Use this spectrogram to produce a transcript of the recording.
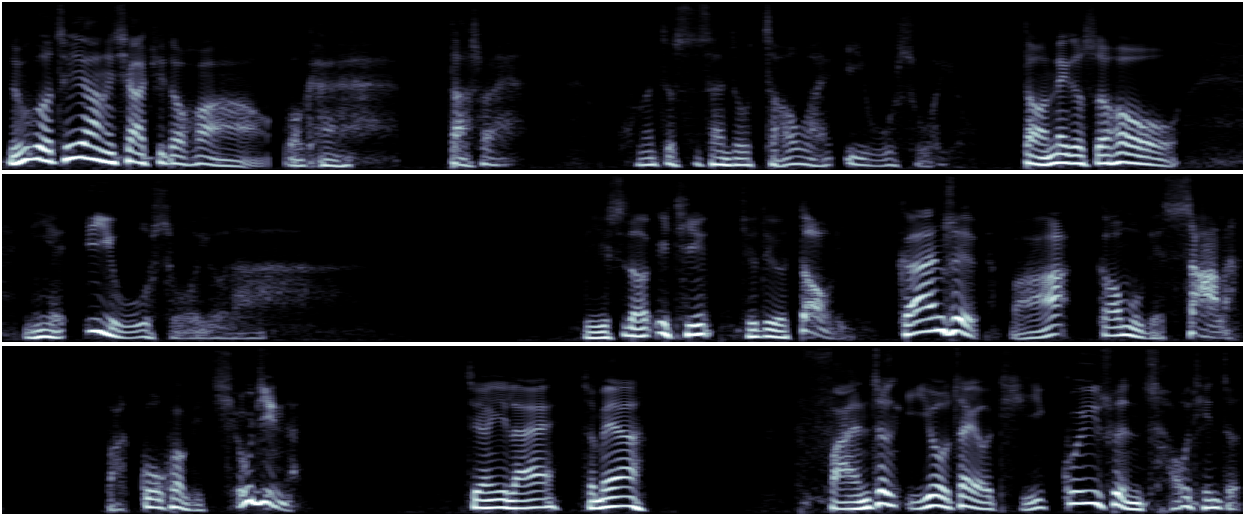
如果这样下去的话，我看大帅，我们这十三州早晚一无所有。到那个时候，你也一无所有了。李师道一听觉得有道理，干脆把高木给杀了，把郭况给囚禁了。这样一来，怎么样？反正以后再有提归顺朝廷者，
